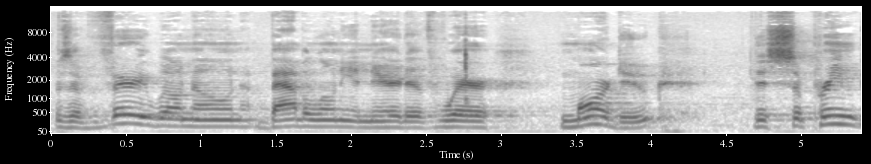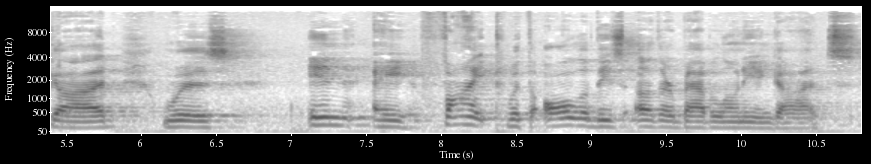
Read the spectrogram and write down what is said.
was a very well known Babylonian narrative where Marduk, this supreme god, was in a fight with all of these other Babylonian gods.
